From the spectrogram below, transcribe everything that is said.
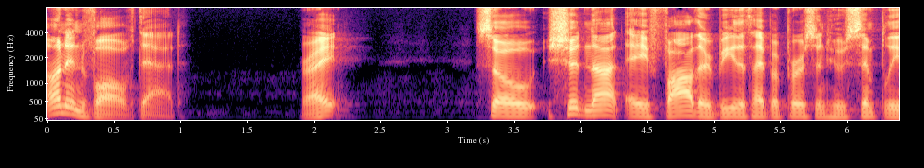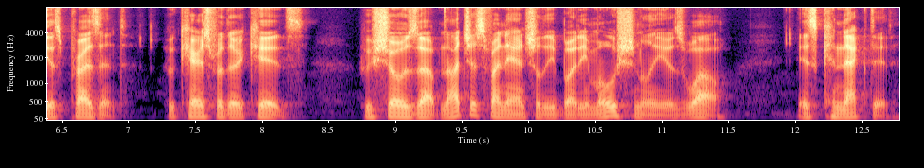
uninvolved dad, right? So, should not a father be the type of person who simply is present, who cares for their kids, who shows up, not just financially, but emotionally as well, is connected,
